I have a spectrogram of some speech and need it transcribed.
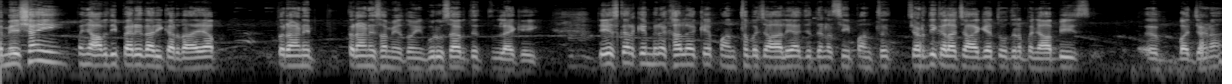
ਹਮੇਸ਼ਾ ਹੀ ਪੰਜਾਬ ਦੀ ਪਹਿਰੇਦਾਰੀ ਕਰਦਾ ਆਇਆ ਪੁਰਾਣੇ ਪੁਰਾਣੇ ਸਮੇਂ ਤੋਂ ਹੀ ਗੁਰੂ ਸਾਹਿਬ ਤੇ ਲੈ ਕੇ ਹੀ। ਤੇ ਇਸ ਕਰਕੇ ਮੇਰਾ ਖਿਆਲ ਹੈ ਕਿ ਪੰਥ ਬਚਾ ਲਿਆ। ਜਿੱਦਣ ਅਸੀਂ ਪੰਥ ਚੜ੍ਹਦੀ ਕਲਾ ਚ ਆ ਗਿਆ ਤੇ ਉਦੋਂ ਪੰਜਾਬ ਵੀ ਬਚ ਜਾਣਾ।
